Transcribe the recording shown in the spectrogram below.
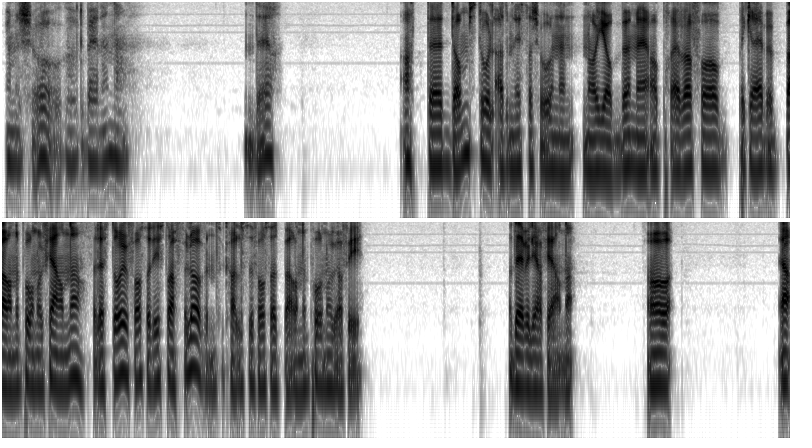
Skal vi se, hvor ble den, av? Der. At eh, domstoladministrasjonen nå jobber med å prøve å få begrepet barneporno fjerna, for det står jo fortsatt i straffeloven, så kalles det fortsatt barnepornografi. Og det vil de ha fjerna. Og ja,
